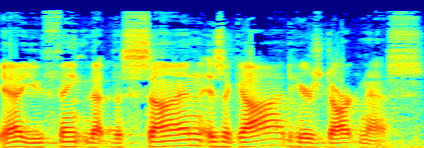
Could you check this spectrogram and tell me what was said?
Yeah, you think that the sun is a god? Here's darkness.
